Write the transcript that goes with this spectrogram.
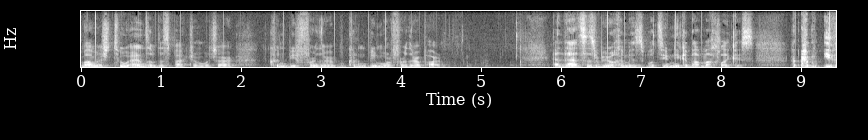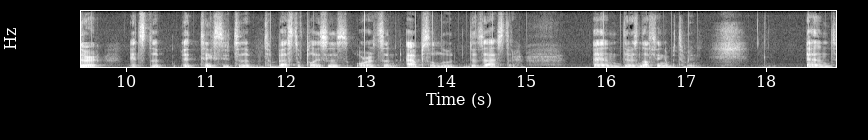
Mamish two ends of the spectrum, which are couldn't be further, couldn't be more further apart. And that says Rabbi Yochanan is what's unique about machlekes. Either it's the it takes you to the to best of places, or it's an absolute disaster, and there's nothing in between. And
